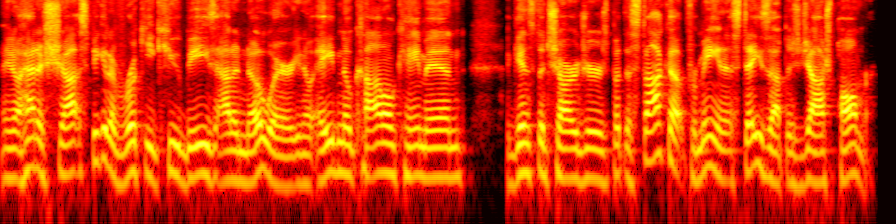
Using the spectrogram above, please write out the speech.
you know, had a shot. Speaking of rookie QBs out of nowhere, you know, Aidan O'Connell came in against the Chargers, but the stock up for me and it stays up is Josh Palmer.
